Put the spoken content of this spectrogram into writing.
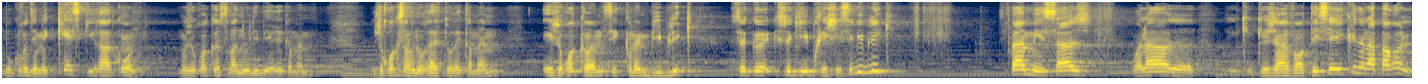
Beaucoup vont dire, mais qu'est-ce qu'il raconte? Moi, je crois que ça va nous libérer quand même. Je crois que ça va nous restaurer quand même. Et je crois quand même, c'est quand même biblique ce, que, ce qui est prêché. C'est biblique. Ce n'est pas un message voilà, euh, que, j'ai inventé. C'est écrit dans la parole.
